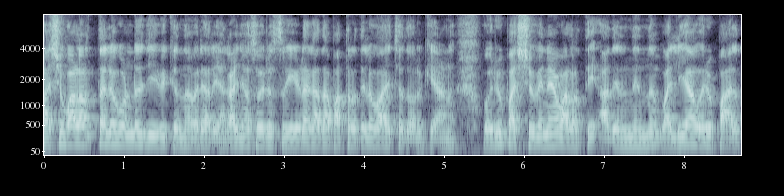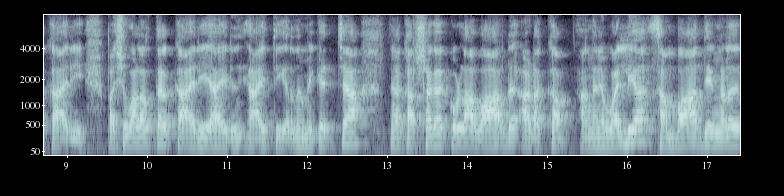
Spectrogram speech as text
പശു വളർത്തൽ കൊണ്ട് ജീവിക്കുന്നവരറിയാം കഴിഞ്ഞ ദിവസം ഒരു സ്ത്രീയുടെ കഥ പത്രത്തിൽ വായിച്ചതോർക്കുകയാണ് ഒരു പശുവിനെ വളർത്തി അതിൽ നിന്ന് വലിയ ഒരു പാൽക്കാരി പശു വളർത്തൽക്കാരി ആയി ആയിത്തീർന്ന് മികച്ച കർഷകർക്കുള്ള അവാർഡ് അടക്കം. അങ്ങനെ വലിയ സമ്പാദ്യങ്ങൾ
